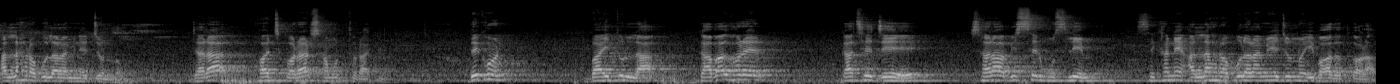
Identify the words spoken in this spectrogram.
আল্লাহ রবুল আলমিনের জন্য, যারা হজ করার সামর্থ্য রাখে। দেখুন, বাইতুল্লাহ কাবাঘরের কাছে যে সারা বিশ্বের মুসলিম সেখানে আল্লাহ রব্বুল আলমীর জন্য ইবাদত করা।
